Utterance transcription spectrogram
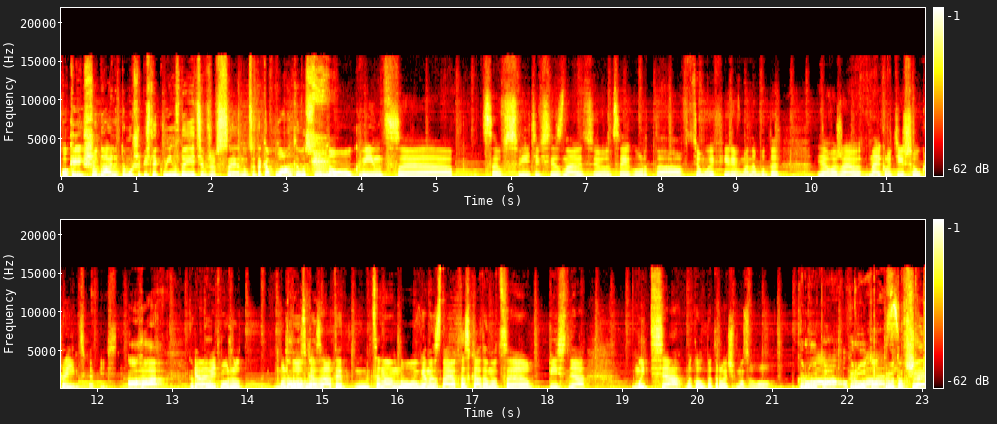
Окей, що далі? Тому що після Квін, здається, вже все. Ну це така планка висока. Ну, Квін це, це в світі. Всі знають цю- цей гурт. А в цьому ефірі в мене буде, я вважаю, найкрутіша українська пісня. Ага. Тобто, Я навіть можу. Можливо Народна? сказати, це ну я не знаю, як це сказати, але це пісня митця Миколи Петровича Мозгового. Круто, Вау, круто, клас. круто. Все,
